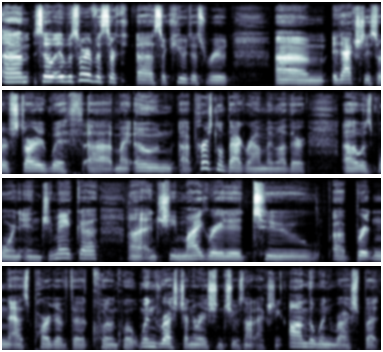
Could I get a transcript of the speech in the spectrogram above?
Um, so it was sort of a uh, circuitous route. Um, it actually sort of started with uh, my own uh, personal background. My mother uh, was born in Jamaica, uh, and she migrated to uh, Britain as part of the quote unquote Windrush generation. She was not actually on the Windrush, but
